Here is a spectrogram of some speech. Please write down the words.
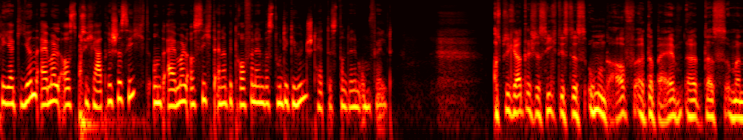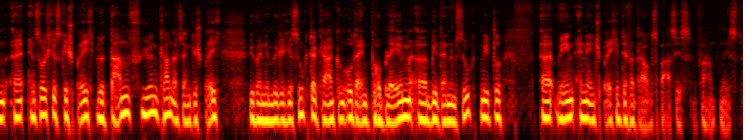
reagieren? Einmal aus psychiatrischer Sicht und einmal aus Sicht einer Betroffenen, was du dir gewünscht hättest von deinem Umfeld? Aus psychiatrischer Sicht ist das um und auf äh, dabei, äh, dass man äh, ein solches Gespräch nur dann führen kann, also ein Gespräch über eine mögliche Suchterkrankung oder ein Problem mit einem Suchtmittel, wenn eine entsprechende Vertrauensbasis vorhanden ist.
